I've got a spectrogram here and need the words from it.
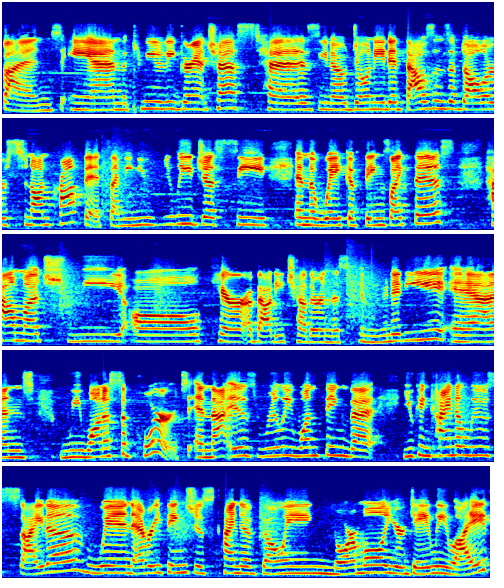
fund, and the Community Grant Chest has, you know, donated thousands of dollars to nonprofits. I mean, you really just see in the wake of things like this how much we all care about each other in this community and we want to support. And that is really one thing that you can kind of lose sight of when everything's just kind of going normal, your daily life.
